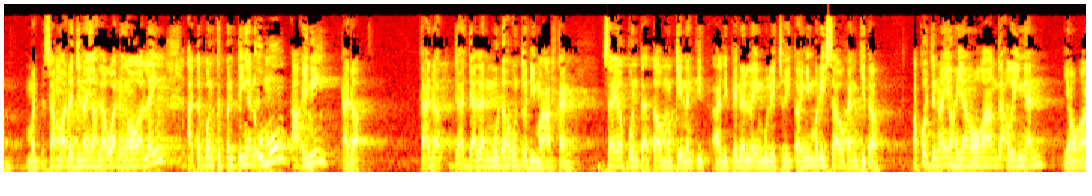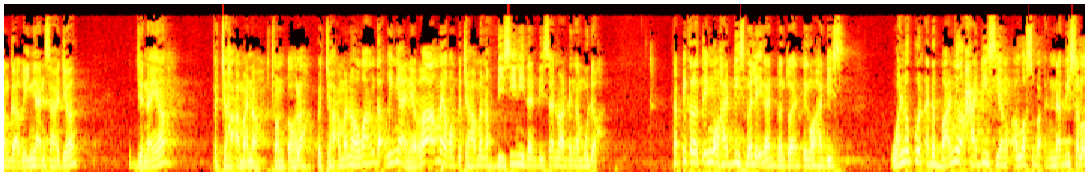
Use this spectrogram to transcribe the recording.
Sama ada jenayah lawan dengan orang lain ataupun kepentingan umum ah ini tak ada tak ada jalan mudah untuk dimaafkan. Saya pun tak tahu mungkin nanti ahli panel lain boleh cerita. Ini merisaukan kita. Apa jenayah yang orang anggap ringan? Yang orang anggap ringan sahaja? Jenayah? Pecah amanah. Contohlah pecah amanah. Orang anggap ringan ya. Ramai orang pecah amanah di sini dan di sana dengan mudah. Tapi kalau tengok hadis balik kan tuan-tuan tengok hadis. Walaupun ada banyak hadis yang Allah Nabi saw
